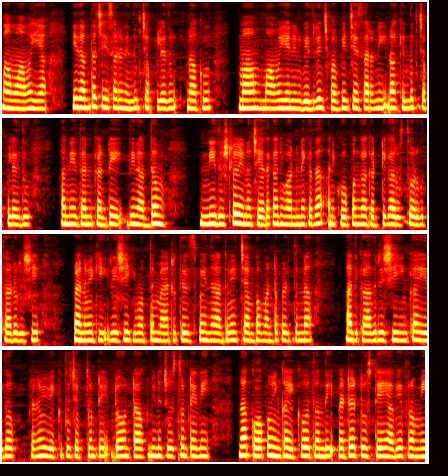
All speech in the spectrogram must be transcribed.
మా మామయ్య ఇదంతా చేశాడని ఎందుకు చెప్పలేదు? నాకు మా మామయ్య నేను బెదిరించి పంపించేశారని నాకెందుకు చెప్పలేదు? అనే దానికంటే దీని అర్థం నీ దృష్టిలో నేను చేతకాని వాడినే కదా? అని కోపంగా గట్టిగా అరుస్తూ అడుగుతాడు రిషి. ప్రణవికి రిషికి మొత్తం మ్యాటర్ తెలిసిపోయిందని అర్థమే చెంప మంట పెడుతున్నా. అది కాదు రిషి ఇంకా ఏదో ప్రణవి వెక్కుతూ చెప్తుంటే డోంట్ టాక్ నిన్ను చూస్తుంటేనే నా కోపం ఇంకా ఎక్కువ అవుతుంది better to stay away from me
